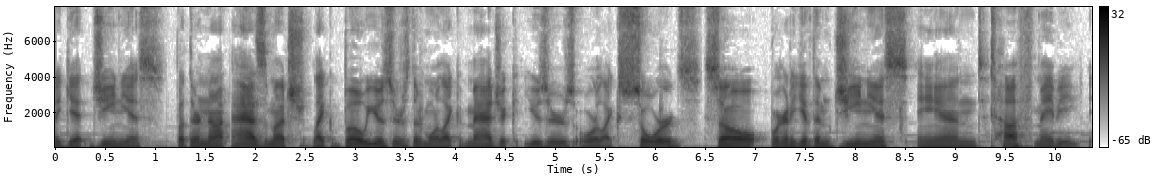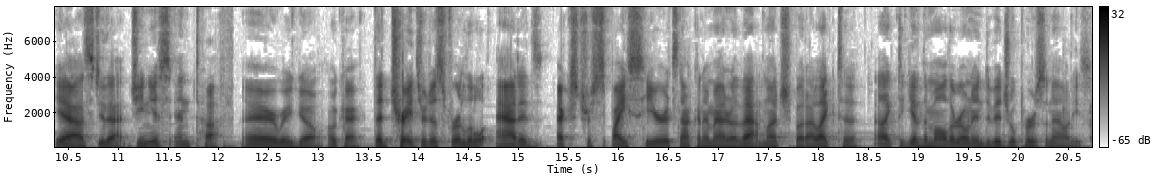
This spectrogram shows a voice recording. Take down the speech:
to get Genius. But they're not as much like bow users. They're more like magic users or like swords. So we're gonna give them genius and tough, maybe? Yeah, let's do that. Genius and tough. There we go. Okay. The traits are just for a little added extra spice here. It's not gonna matter that much, but I like to I like to give them all their own individual personalities.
